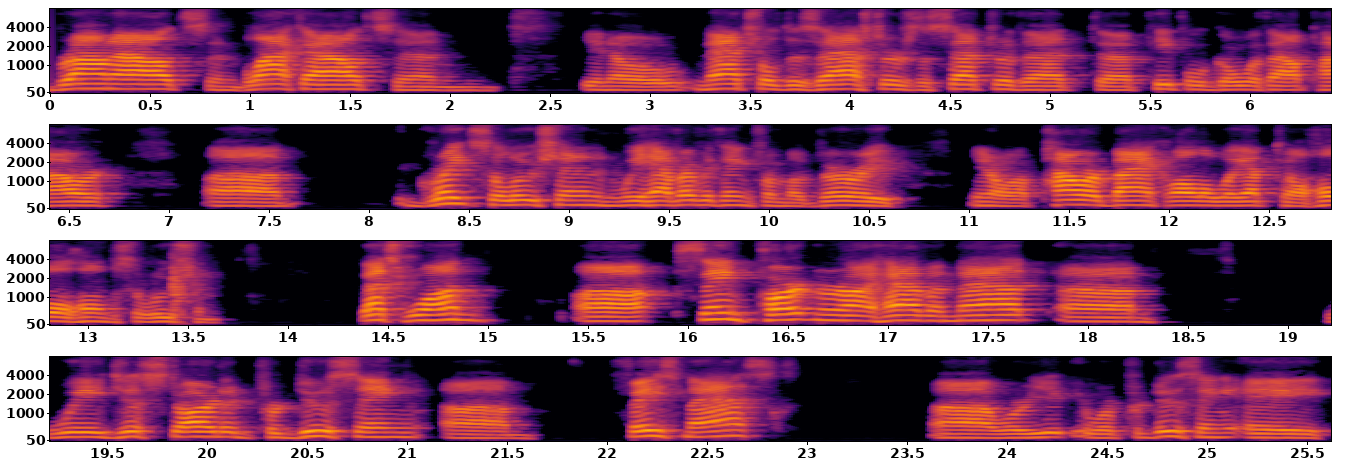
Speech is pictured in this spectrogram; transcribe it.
brownouts and blackouts and you know natural disasters, etc. That uh, people go without power. Uh, great solution, and we have everything from a very you know a power bank all the way up to a whole home solution. That's one. Uh, same partner I have in that. Um, we just started producing um, face masks uh, we're, we're producing a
